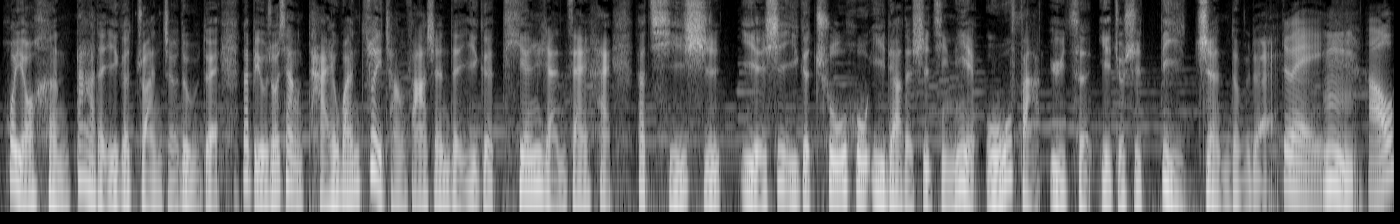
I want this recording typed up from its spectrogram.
会有很大的一个转折，对不对？那比如说像台湾最常发生的一个天然灾害，它其实也是一个出乎意料的事情，你也无法预测，也就是地震，对不对？对，嗯，好，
